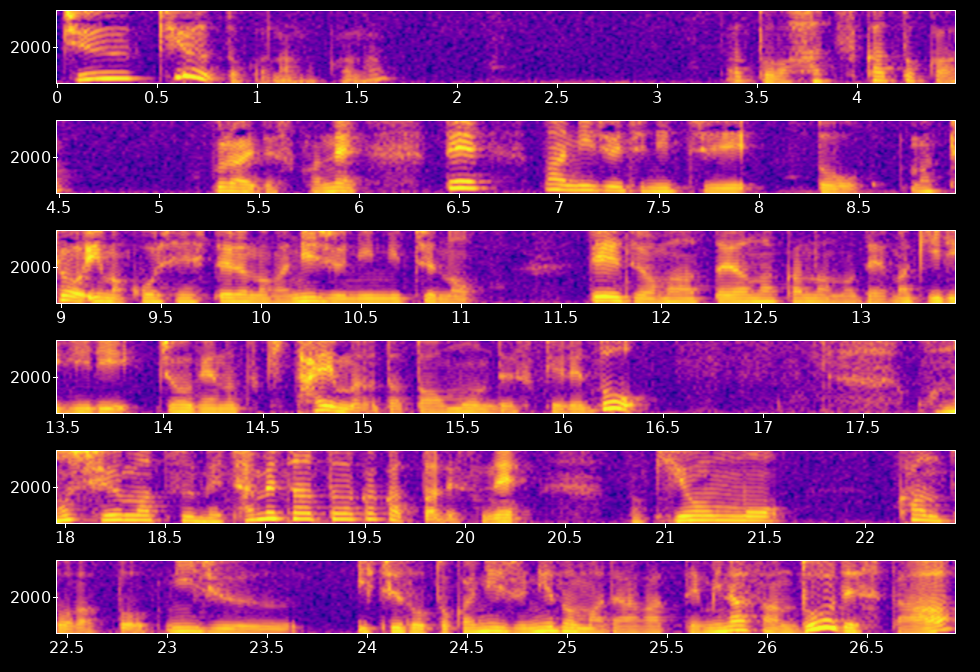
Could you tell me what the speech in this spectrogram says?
19とかなのかな？あとは20日とかぐらいですかね。で、まあ、21日と、まあ、今日今更新してるのが22日の0時を回った夜中なので、まあ、ギリギリ上限の月タイムだとは思うんですけれどこの週末めちゃめちゃ暖かかったですね。気温も関東だと21度とか22度まで上がって皆さんどうでした？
